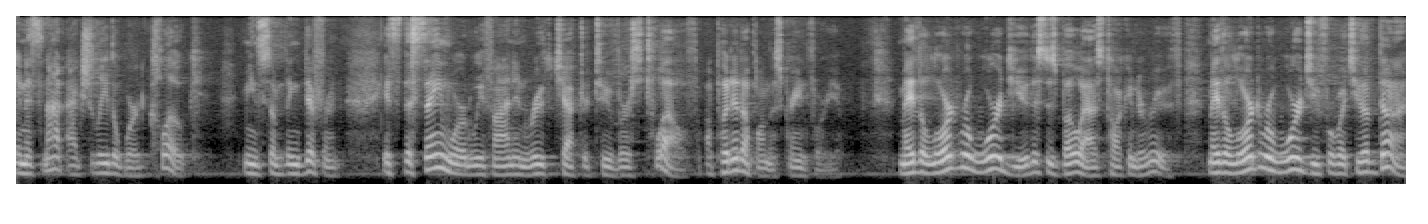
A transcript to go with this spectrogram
and it's not actually the word cloak, it means something different. It's the same word we find in Ruth chapter 2, verse 12. I'll put it up on the screen for you. May the Lord reward you. This is Boaz talking to Ruth. May the Lord reward you for what you have done.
